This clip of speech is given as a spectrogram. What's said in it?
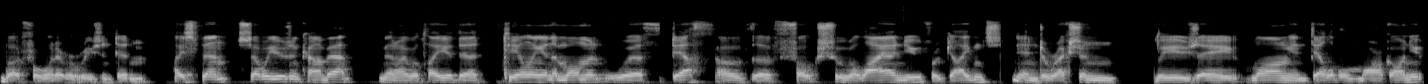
but for whatever reason didn't. I spent several years in combat. And I will tell you that dealing in the moment with death of the folks who rely on you for guidance and direction leaves a long, indelible mark on you.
